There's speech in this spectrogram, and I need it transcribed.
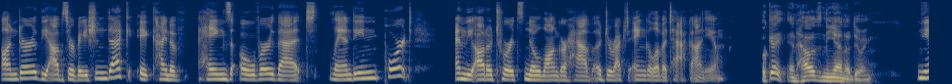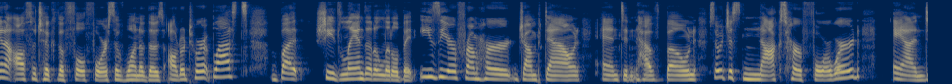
under the observation deck. It kind of hangs over that landing port, and the auto turrets no longer have a direct angle of attack on you. Okay, and how's Niana doing? Niana also took the full force of one of those auto turret blasts, but she'd landed a little bit easier from her jump down and didn't have bone, so it just knocks her forward and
